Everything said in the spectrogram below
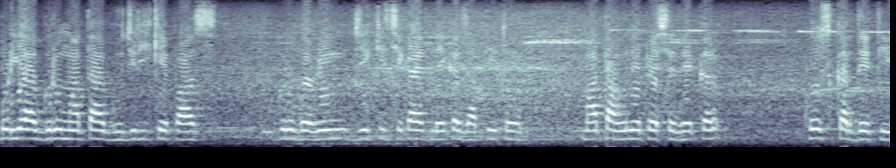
बुढ़िया गुरु माता गुजरी के पास गुरु गोविंद जी की शिकायत लेकर जाती तो माता उन्हें पैसे देकर खुश कर देती।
